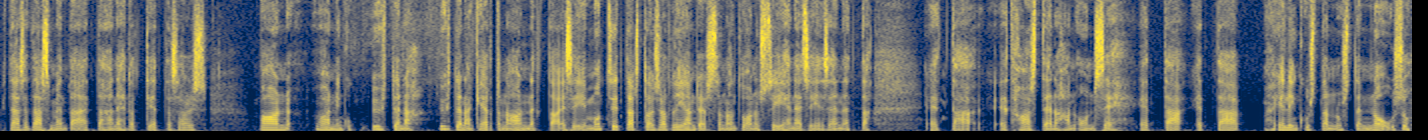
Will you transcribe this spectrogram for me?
pitää se täsmentää, että hän ehdotti, että se olisi vaan, vaan niin kuin yhtenä, yhtenä kertana annettaisiin. Mutta sitten taas toisaalta Li Andersson on tuonut siihen esiin sen, että, että, että haasteenahan on se, että, että elinkustannusten nousu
